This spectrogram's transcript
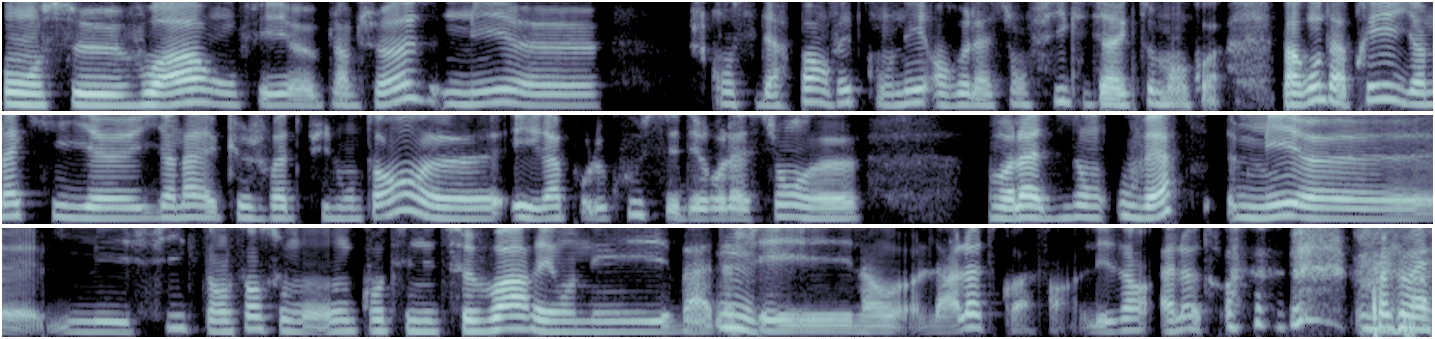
on se voit, on fait euh, plein de choses, mais je considère pas en fait qu'on est en relation fixe directement, quoi. Par contre, après, il y en a qui, euh, y en a que je vois depuis longtemps, euh, et là pour le coup, c'est des relations. Voilà, disons ouverte, mais, euh, mais fixe dans le sens où on continue de se voir et on est bah, Mm. attachés l'un l'un à l'autre, quoi. Enfin, les uns à l'autre. Voilà.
